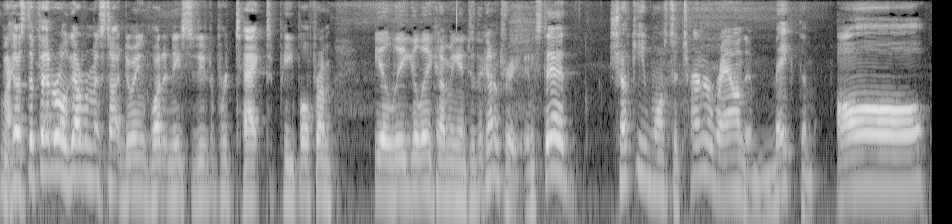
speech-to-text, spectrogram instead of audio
because the federal government's not doing what it needs to do to protect people from illegally coming into the country. Instead, Chucky wants to turn around and make them all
